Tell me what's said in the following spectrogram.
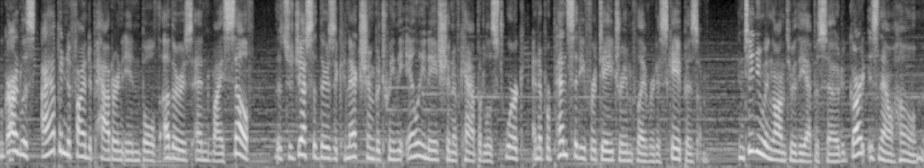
Regardless, I happen to find a pattern in both others and myself that suggests that there's a connection between the alienation of capitalist work and a propensity for daydream flavored escapism. Continuing on through the episode, Gart is now home,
